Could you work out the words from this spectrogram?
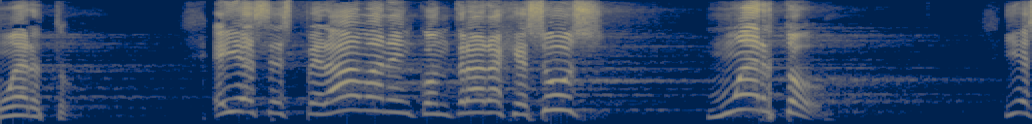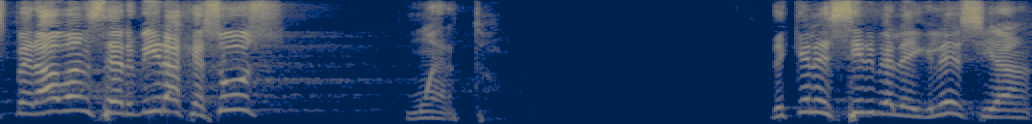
Muerto. Ellas esperaban encontrar a Jesús muerto. Y esperaban servir a Jesús muerto. ¿De qué le sirve a la iglesia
